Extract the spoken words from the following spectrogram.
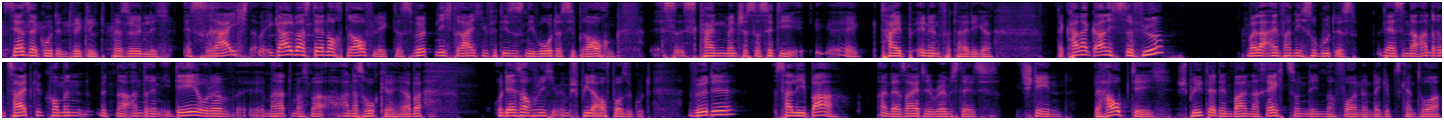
sehr, sehr gut entwickelt, persönlich. Es reicht, egal was der noch drauflegt, es wird nicht reichen für dieses Niveau, das sie brauchen. Es ist kein Manchester City äh, Innenverteidiger. Da kann er gar nichts dafür, weil er einfach nicht so gut ist. Der ist in einer anderen Zeit gekommen, mit einer anderen Idee oder man hat es mal anders hochgerechnet, aber und er ist auch nicht im Spielaufbau so gut. Würde Saliba an der Seite Ramsdales stehen, behaupte ich, spielt er den Ball nach rechts und nicht nach vorne und dann gibt's kein Tor,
